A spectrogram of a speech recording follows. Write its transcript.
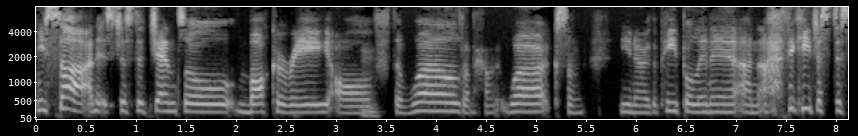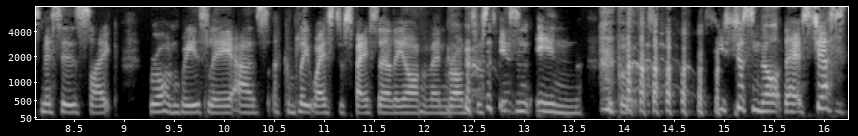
you start and it's just a gentle mockery of mm. the world and how it works and, you know, the people in it. And I think he just dismisses like Ron Weasley as a complete waste of space early on, and then Ron just isn't in the books. He's just not there. It's just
